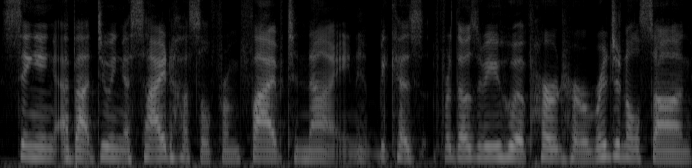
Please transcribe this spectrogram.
singing about doing a side hustle from five to nine. Because for those of you who have heard her original song,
